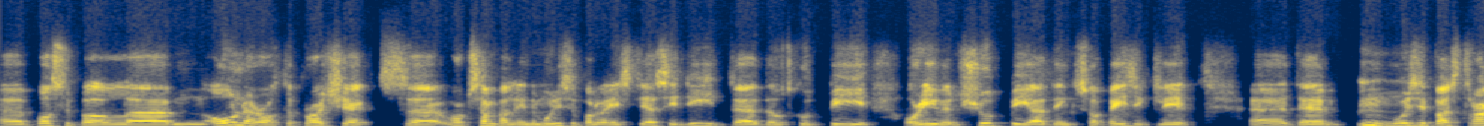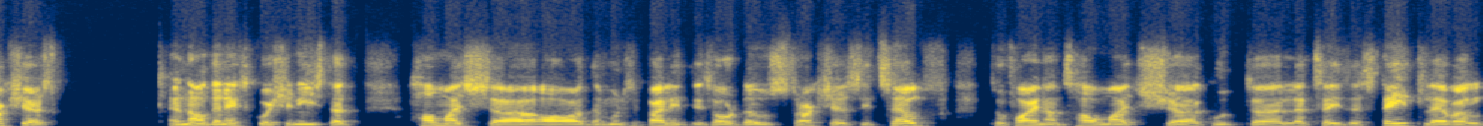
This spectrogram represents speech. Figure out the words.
uh, possible um, owner of the projects, for example, in the municipal waste, yes, indeed, those could be or even should be, I think so basically the municipal structures and now the next question is that how much uh, are the municipalities or those structures itself to finance? How much uh, could, uh, let's say, the state level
